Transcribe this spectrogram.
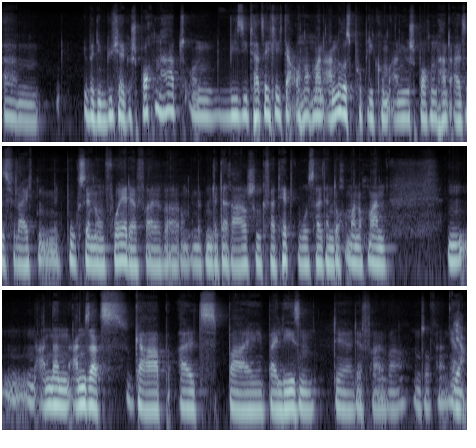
ähm, über die Bücher gesprochen hat und wie sie tatsächlich da auch nochmal ein anderes Publikum angesprochen hat, als es vielleicht mit Buchsendungen vorher der Fall war, irgendwie mit einem literarischen Quartett, wo es halt dann doch immer nochmal einen, einen anderen Ansatz gab, als bei, bei Lesen der, der Fall war. Insofern, ja, Ja.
